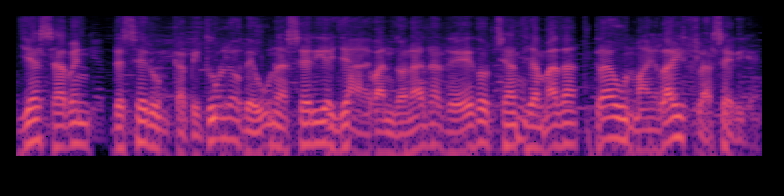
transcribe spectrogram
Ya saben, de ser un capítulo de una serie ya abandonada de Edo-chan llamada Drown My Life la serie.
